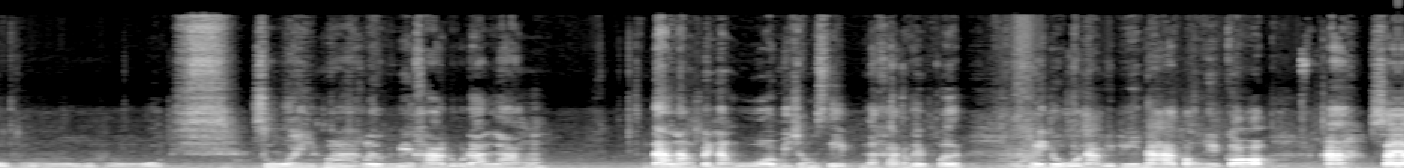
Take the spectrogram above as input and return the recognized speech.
โอ้โห โอ้โห สวยมากเลยพี่พี่ขาดูด้านหลัง ด้านหลังเป็นหนังวัวมีช่องซิปนะคะต้องเดี๋ยวเปิดให้ดูนะพี่พี่นะ ตรงนี้ก็อะใส่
